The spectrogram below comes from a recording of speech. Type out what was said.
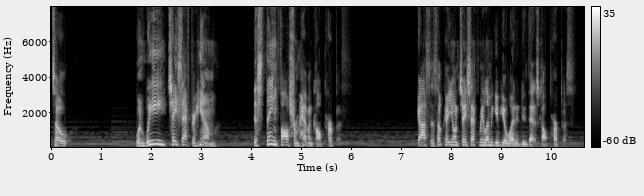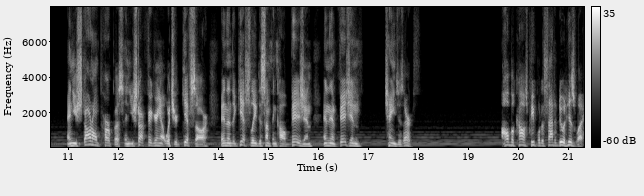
So when we chase after Him, this thing falls from heaven called purpose. God says, Okay, you want to chase after me? Let me give you a way to do that. It's called purpose. And you start on purpose and you start figuring out what your gifts are. And then the gifts lead to something called vision. And then vision changes earth. All because people decide to do it His way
